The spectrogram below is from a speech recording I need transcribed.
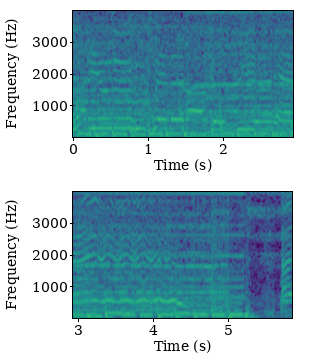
What do you lose when it all goes through your head? I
